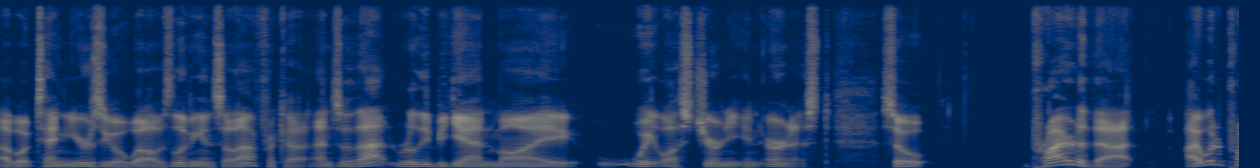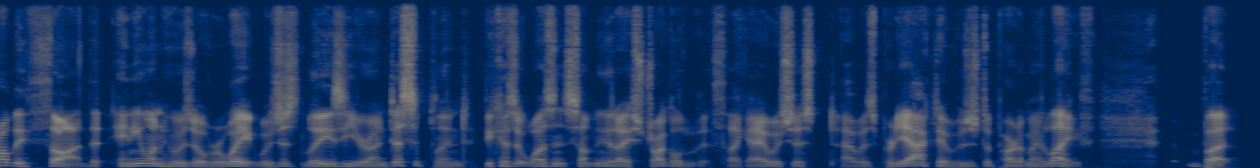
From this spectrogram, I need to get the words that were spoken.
about 10 years ago while I was living in South Africa. And so that really began my weight loss journey in earnest. So prior to that, I would have probably thought that anyone who was overweight was just lazy or undisciplined because it wasn't something that I struggled with. Like I was just, I was pretty active. It was just a part of my life. But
